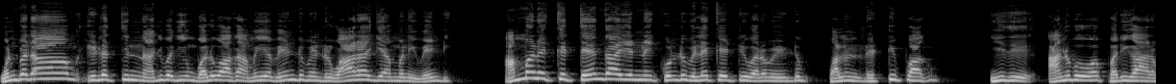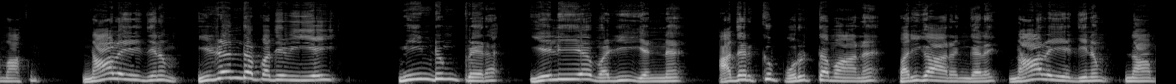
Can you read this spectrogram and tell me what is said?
ஒன்பதாம் இடத்தின் அதிபதியும் வலுவாக அமைய வேண்டும் என்று வாராகி அம்மனை வேண்டி அம்மனுக்கு தேங்காய் எண்ணெய் கொண்டு விளக்கேற்றி வர வேண்டும். பலன் ரெட்டிப்பாகும். இது அனுபவ பரிகாரமாகும். நாளைய தினம் இழந்த பதவியை மீண்டும் பெற எளிய வழி என்ன? அதற்கு பொருத்தமான பரிகாரங்களை நாளைய தினம் நாம்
